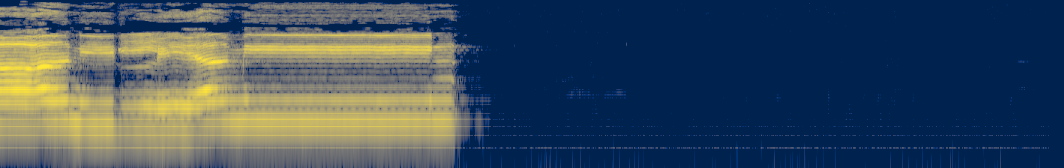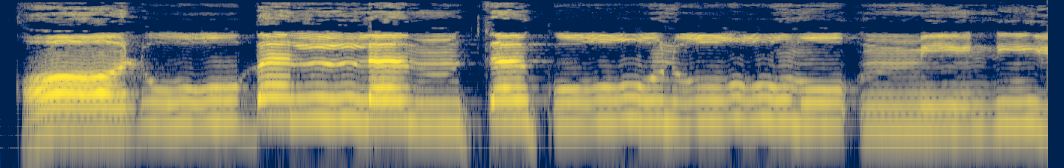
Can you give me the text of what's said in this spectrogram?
عن اليمين. قالوا بل لم تكونوا مؤمنين.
